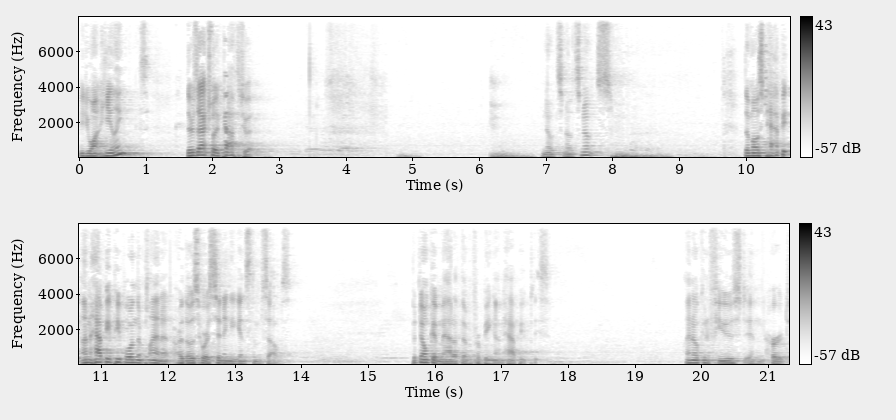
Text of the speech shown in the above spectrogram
Do you want healing? There's actually a path to it. Notes, notes, notes. The most happy, unhappy people on the planet are those who are sinning against themselves. But don't get mad at them for being unhappy, please. I know confused and hurt.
